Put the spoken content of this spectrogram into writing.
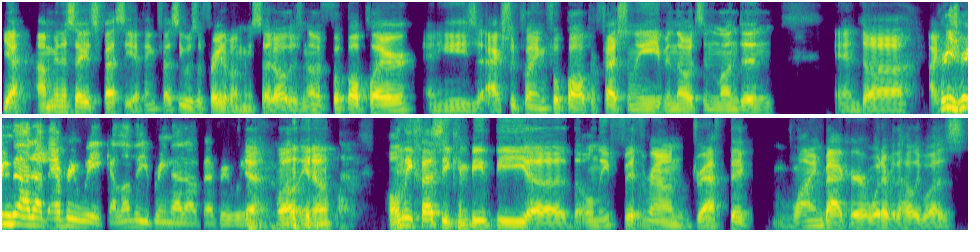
yeah, I'm gonna say it's Fessy. I think Fessy was afraid of him. He said, "Oh, there's another football player, and he's actually playing football professionally, even though it's in London." And uh, I Please bring that up every week. I love that you bring that up every week. yeah, well, you know, only Fessy can be the uh, the only fifth round draft pick linebacker, whatever the hell he was,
